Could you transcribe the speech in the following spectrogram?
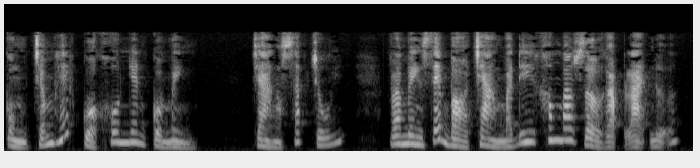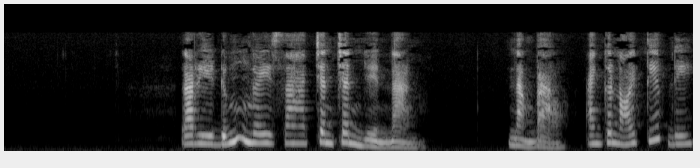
cùng chấm hết cuộc hôn nhân của mình. Chàng sắp chối, và mình sẽ bỏ chàng mà đi không bao giờ gặp lại nữa. Larry đứng ngây ra chân chân nhìn nàng. Nàng bảo, anh cứ nói tiếp đi,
